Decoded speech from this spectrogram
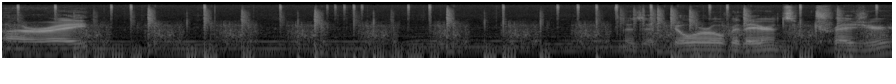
Alright. There's a door over there and some treasure.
